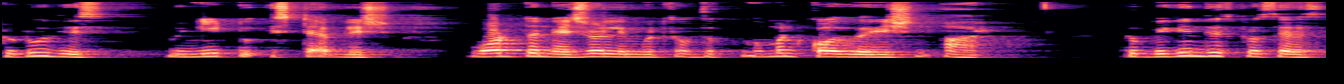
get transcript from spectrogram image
To do this, we need to establish what the natural limits of the common cause variation are. To begin this process,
